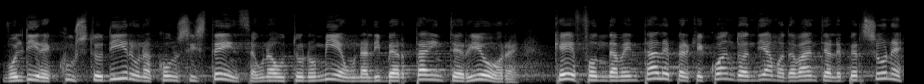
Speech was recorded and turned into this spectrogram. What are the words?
vuol dire custodire una consistenza, un'autonomia, una libertà interiore che è fondamentale perché quando andiamo davanti alle persone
